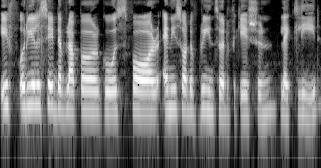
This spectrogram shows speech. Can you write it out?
if a real estate developer goes for any sort of green certification like LEED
